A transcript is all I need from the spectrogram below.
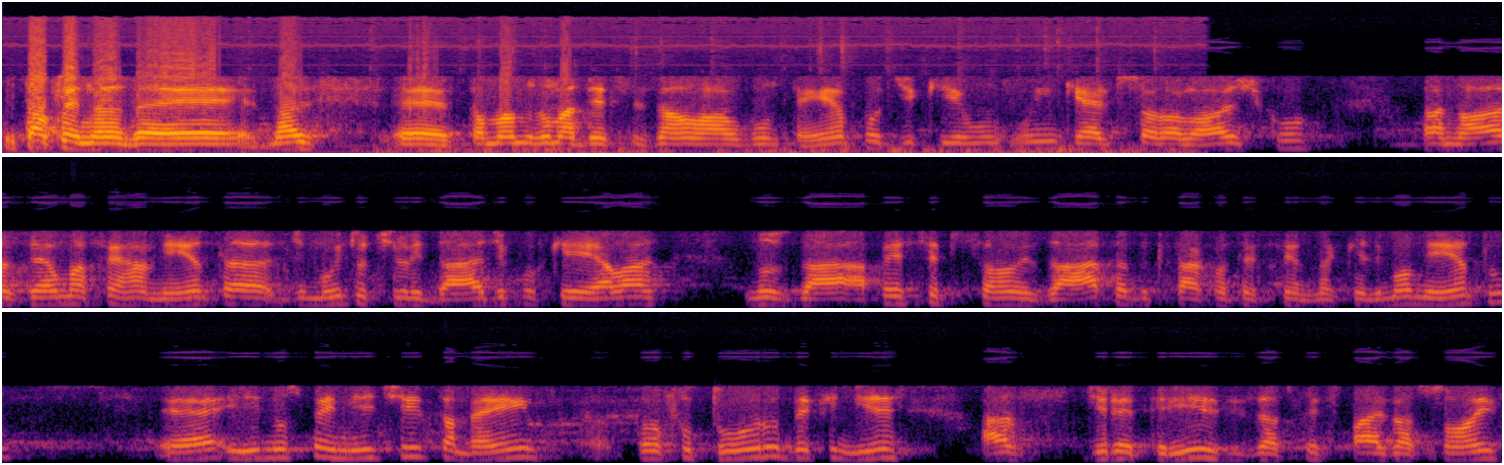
Então, Fernanda, é, nós é, tomamos uma decisão há algum tempo de que um, um inquérito sorológico, para nós, é uma ferramenta de muita utilidade, porque ela nos dá a percepção exata do que está acontecendo naquele momento é, e nos permite também, para o futuro, definir as diretrizes, as principais ações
